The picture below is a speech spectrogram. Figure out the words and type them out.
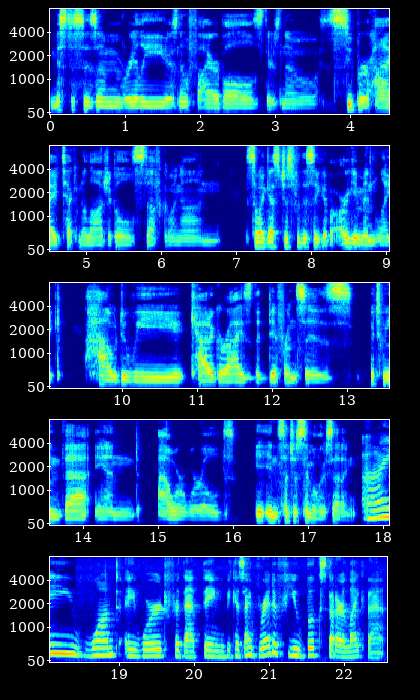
mysticism, really. There's no fireballs. There's no super high technological stuff going on. So I guess just for the sake of argument, like, how do we categorize the differences between that and our world in, in such a similar setting? I want a word for that thing because I've read a few books that are like that,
